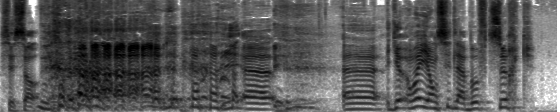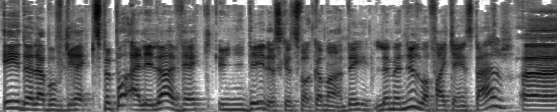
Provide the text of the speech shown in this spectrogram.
C'est ça. Puis, euh, euh, y a- ouais, ils ont aussi de la bouffe turque et de la bouffe grecque. Tu peux pas aller là avec une idée de ce que tu vas commander. Le menu doit faire 15 pages. Euh,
